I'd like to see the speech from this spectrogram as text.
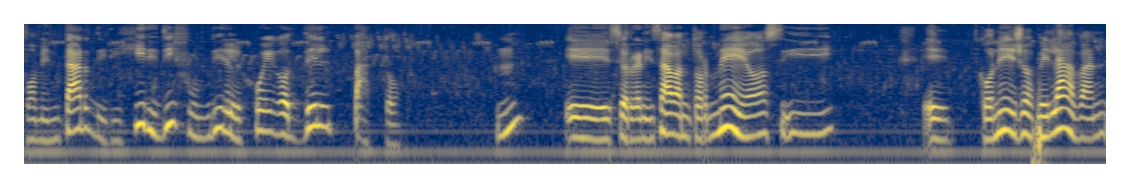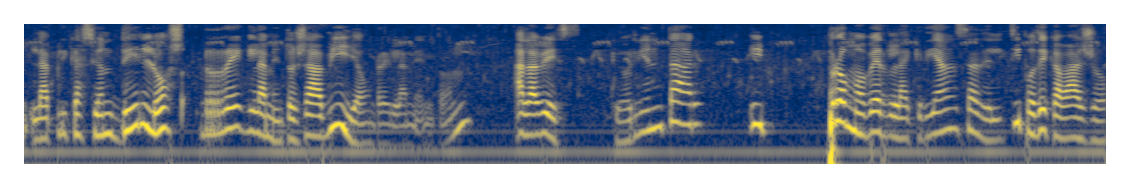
fomentar, dirigir y difundir el juego del pato. Eh, se organizaban torneos y eh, con ellos velaban la aplicación de los reglamentos. Ya había un reglamento. A la vez que orientar y promover la crianza del tipo de caballo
